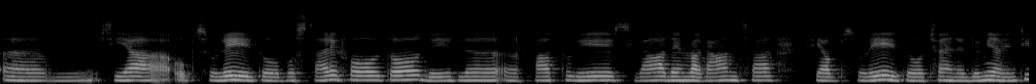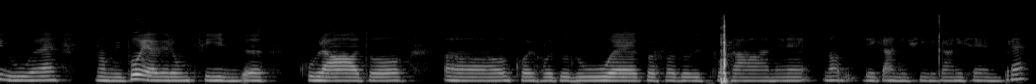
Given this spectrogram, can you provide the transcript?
eh, sia obsoleto, postare foto del eh, fatto che si vada in vacanza sia obsoleto, cioè nel 2022 non mi puoi avere un feed curato uh, con le foto tue, con le foto del tuo cane, no, dei cani sì, i cani sempre,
